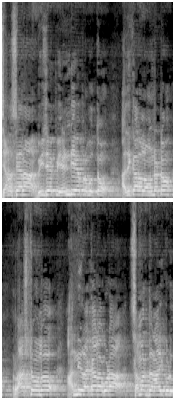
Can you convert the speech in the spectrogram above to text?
జనసేన బీజేపీ ఎన్డీఏ ప్రభుత్వం అధికారంలో ఉండటం రాష్ట్రంలో అన్ని రకాల కూడా సమర్థ నాయకుడు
